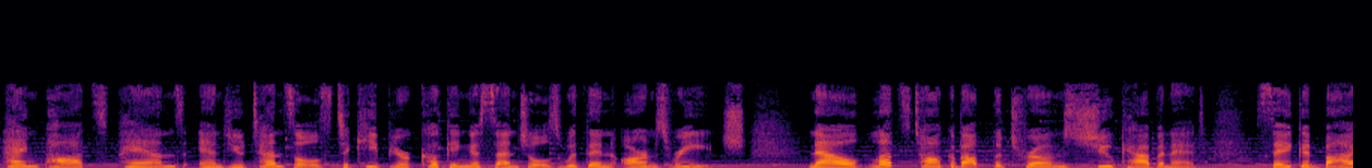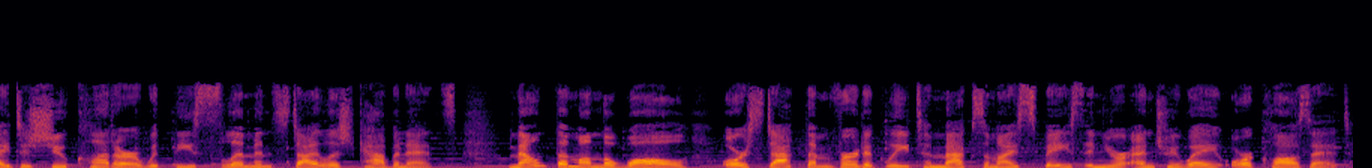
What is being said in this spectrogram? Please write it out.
Hang pots, pans, and utensils to keep your cooking essentials within arm's reach. Now, let's talk about the Trones shoe cabinet. Say goodbye to shoe clutter with these slim and stylish cabinets. Mount them on the wall or stack them vertically to maximize space in your entryway or closet.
